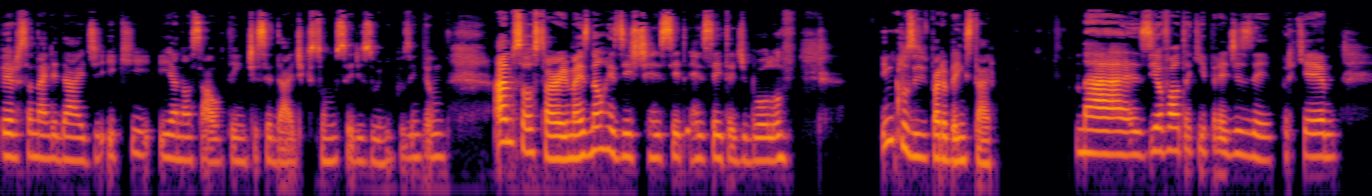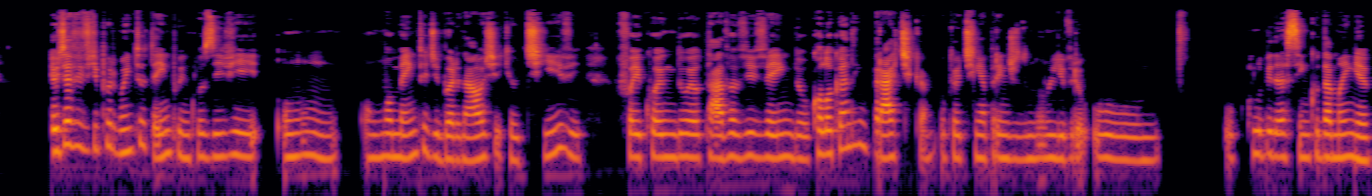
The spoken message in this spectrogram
personalidade e que e a nossa autenticidade, que somos seres únicos. Então, I'm so sorry, mas não resiste receita de bolo, inclusive para o bem-estar. Mas e eu volto aqui para dizer, porque eu já vivi por muito tempo, inclusive um, um momento de burnout que eu tive foi quando eu estava vivendo, colocando em prática o que eu tinha aprendido no livro O, o Clube das 5 da Manhã.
